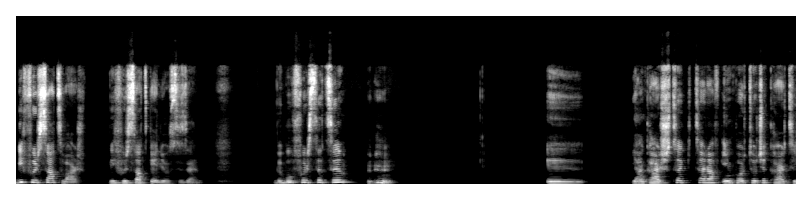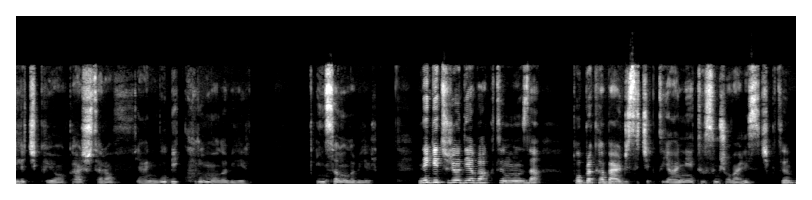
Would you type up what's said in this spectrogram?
bir fırsat var. Bir fırsat geliyor size. Ve bu fırsatı eee, yani karşıdaki taraf imparatorça kartıyla çıkıyor. Karşı taraf. Yani bu bir kurum olabilir, insan olabilir. Ne getiriyor diye baktığımızda toprak habercisi çıktı. Yani tılsım şövalyesi çıktı.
